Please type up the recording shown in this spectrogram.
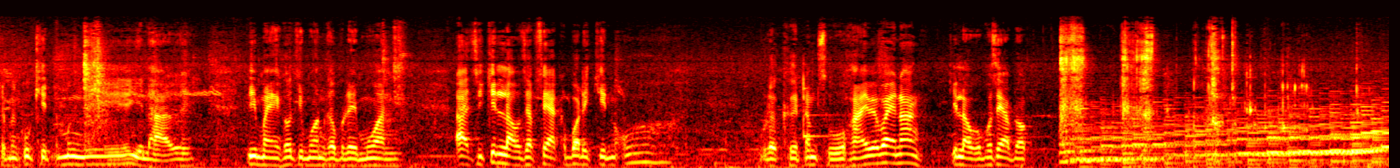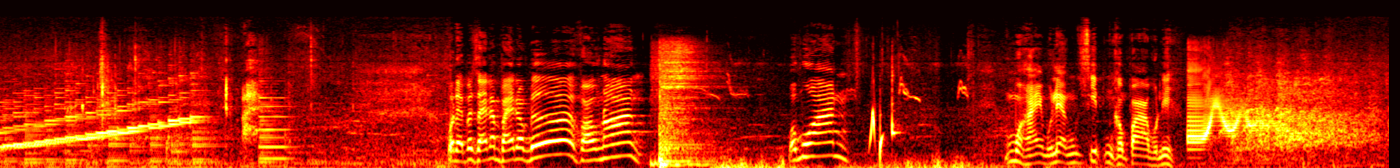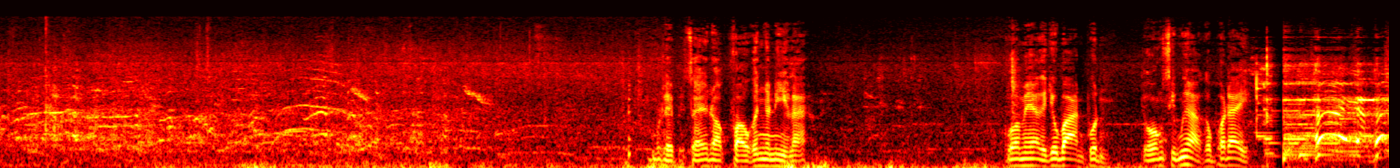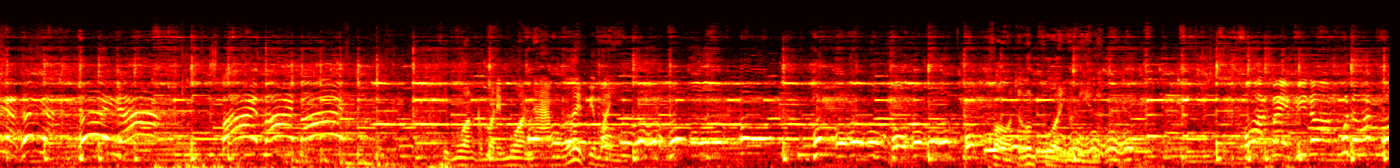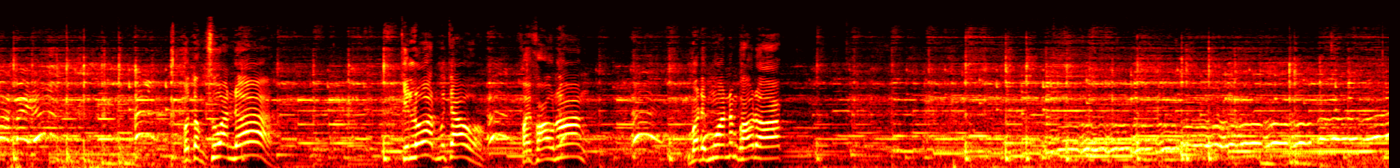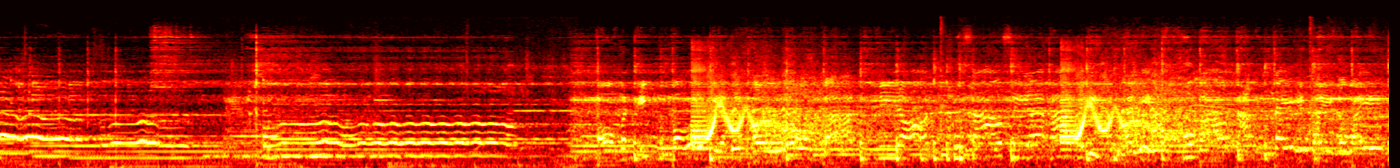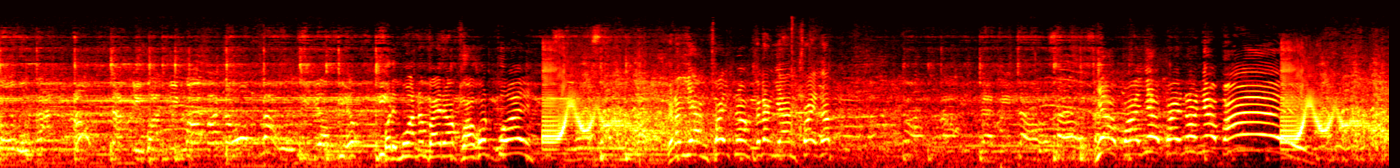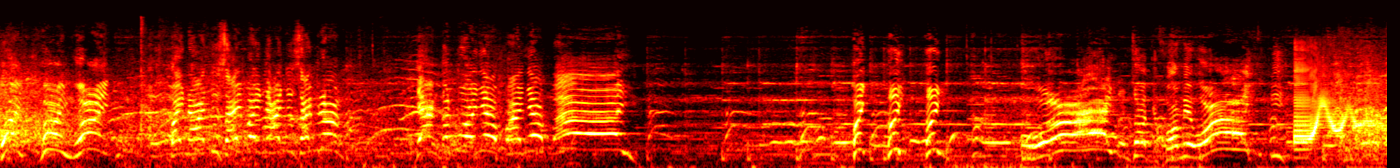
จะเป็นกูคิดนะมึงนี่อยู่ล่ะเอ้ยพี่ใหม่เขาสิมวนเขาบ่ได้มวน อาจสิกินเหล้าแซ่บๆก็บ่ได้กิน โอ้กูเลยคืดน้ำสูหายไปไว้นั่งกินเหล้าก็บ่แซ่บดอกบ่ได้ไปใส่น้ำไผดอกเด้อเฝ้าน้องบ่ม่วนมึงบ่ให้บ่เลี้ยงมึงซิดมึงเข้าป่าพุ่นนี่ บ่ได้ไปใส่ดอกเฝ้ากันอยู่นี่แหละพ่อแม่ก็อยู่บ้านพุ่นโจงสิเมื่อก็บ่ได้เฮ้ยอย่าเฮ้ยอย่าเฮ้ยอย่าเฮ้ยอย่าไปไปไปสิม่วนก็บ่ได้ม่วนนางเอ้ยปีใหม่เฝ้าแต่คนป่วยอยู่นี่แหละพอดไปพี่น้องมุดอนพอดไปเด้อบ่ต้องส่วนเด้อกินโลดมื้อเจ้าคอยเฝ้าน้องบ่ได้ม่วนน้ำเขาดอก เอามาทิ้งบอกว่อย่าไปเข้าโรงพยาบาลที่ยอดผู้สาวเสียค่ายไทยผู้บ่าวตั้งใจไปก็ไว้โตงานเอ้าจับอีวันที่มามาโน้มเล่าเดียวเดียวบ่ได้ม่วนน้ำไผดอกเฝ้าคนป่วยกำลังย่างไฟน้องกำลังย่างไฟครับเย่าไปเย่าไปนอนเย่าไปโอ้ยโอ้ยโอ้ยไปหนาจะใสไปหนาจะใสพี่น้องย่างกันป่วยเย่าไปเย่าไป ยเฮ้ยเ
